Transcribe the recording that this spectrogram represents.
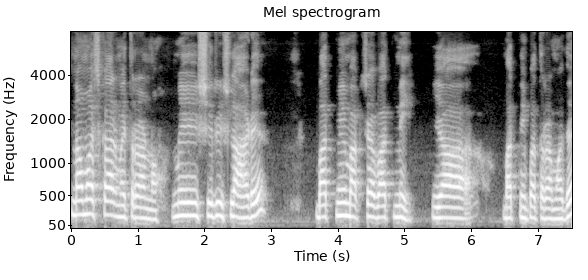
नमस्कार मित्रांनो मी शिरीष लहाडे. बातमी मागच्या बातमी या बातमीपत्रामध्ये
